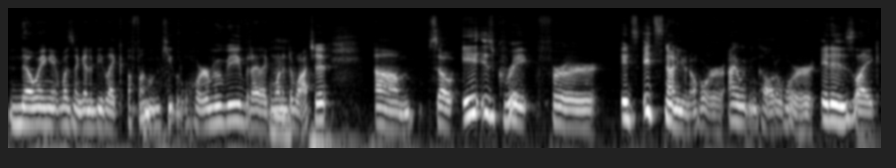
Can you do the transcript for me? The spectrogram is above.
knowing it wasn't going to be like a fun cute little horror movie but i like wanted to watch it. Um so it is great for it's it's not even a horror. I wouldn't call it a horror. It is like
